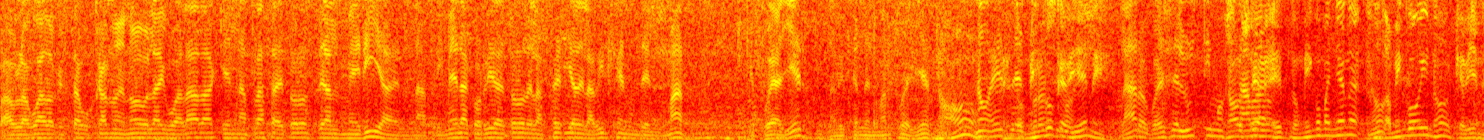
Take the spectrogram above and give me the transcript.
Pablo Aguado que está buscando de nuevo la igualada aquí en la Plaza de Toros de Almería, en la primera corrida de toros de la Feria de la Virgen del Mar, fue ayer. La Virgen del Mar fue ayer. No, no es el, domingo próximo, que viene. Claro, pues es el último no, sábado. O sea, el domingo mañana, no. el domingo hoy no, el que viene.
